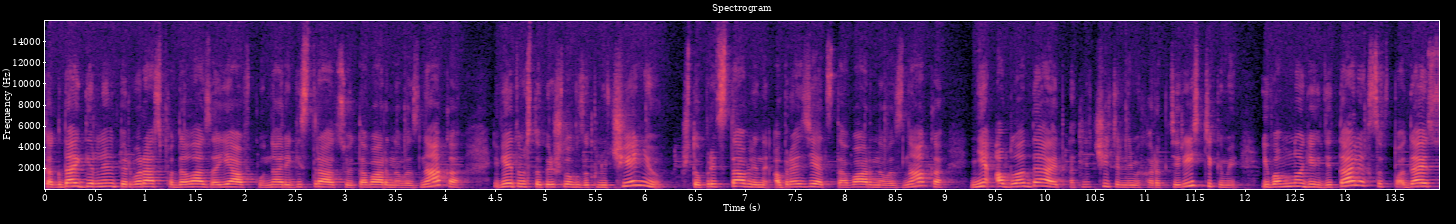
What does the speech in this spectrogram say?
Когда Герлен первый раз подала заявку на регистрацию товарного знака, ведомство пришло к заключению, что представленный образец товарного знака не обладает отличительными характеристиками и во многих деталях совпадает с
